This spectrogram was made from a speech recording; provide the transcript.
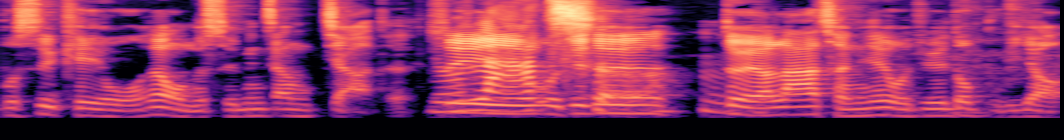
不是可以我让我们随便这样夹的，所以我觉得、嗯、对啊，拉扯那些我觉得都不要。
